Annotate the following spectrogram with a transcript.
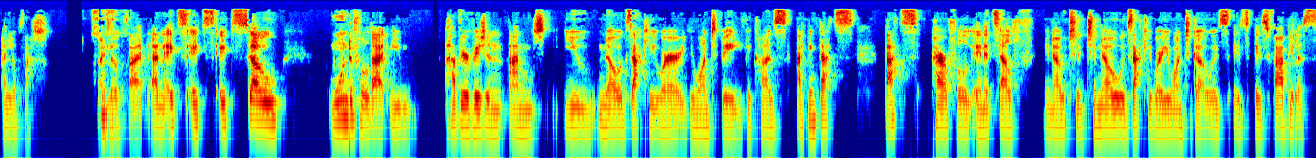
I love that. I love that. And it's, it's, it's so wonderful that you have your vision and you know exactly where you want to be because I think that's that's powerful in itself you know to to know exactly where you want to go is is is fabulous.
